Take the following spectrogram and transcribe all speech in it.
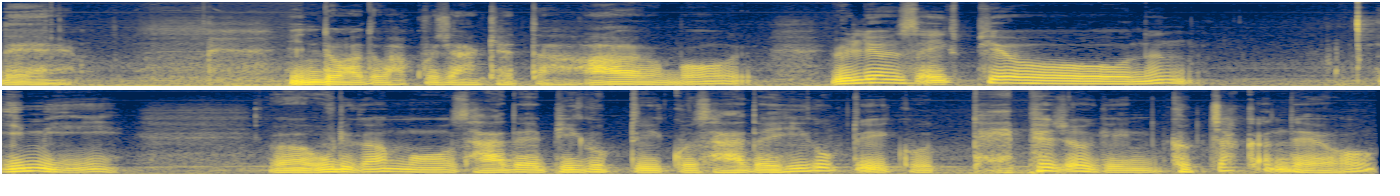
네. 인도와도 바꾸지 않겠다. 아, 뭐 윌리엄 세익스피어는 이미 어, 우리가 뭐 4대 비극도 있고 4대 희극도 있고 대표적인 극작가인데요.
